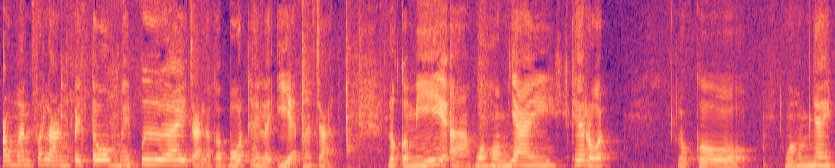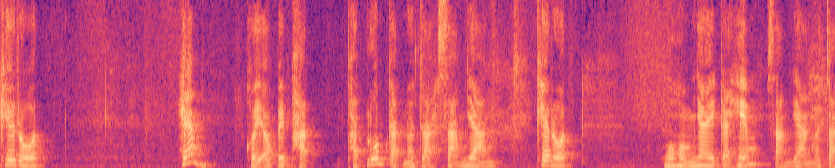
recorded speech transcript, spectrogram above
เอามันฝรั่งไปต้มให้เปื่อยจ้ะแล้วก็บดให้ละเอียดนะจ้ะแล้วก็มีอ่าหัวหอมใหญ่แครอทแล้วก็หัวหอมใหญ่แครอทแฮม ข่อยเอาไปผัดผัดร่วมกันเนาะจ้ะสามอย่าง แครอทหัวหอมใหญ่กับแฮมสามอย่างเนาะจ้ะ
